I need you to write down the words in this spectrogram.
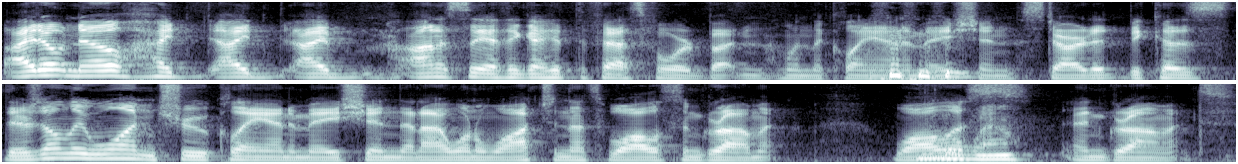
I don't know. I, I, I honestly, I think I hit the fast forward button when the clay animation started because there's only one true clay animation that I want to watch, and that's Wallace and Gromit. Wallace oh, wow. and Gromit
